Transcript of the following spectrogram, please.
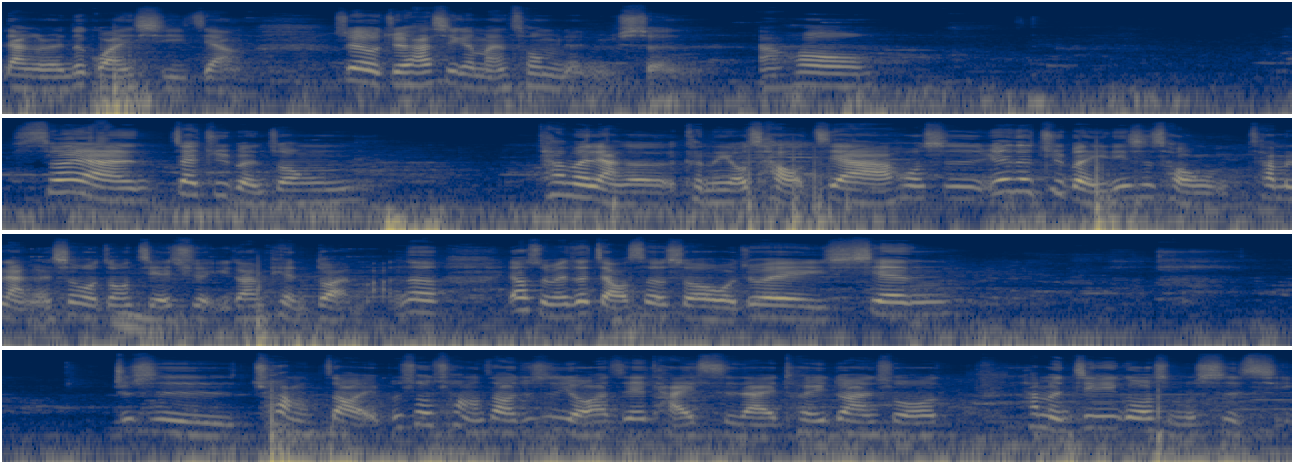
两个人的关系，这样。所以我觉得她是一个蛮聪明的女生。然后，虽然在剧本中，他们两个可能有吵架，或是因为这剧本一定是从他们两个人生活中截取的一段片段嘛。那要准备这角色的时候，我就会先。就是创造，也不是说创造，就是有他这些台词来推断说他们经历过什么事情，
